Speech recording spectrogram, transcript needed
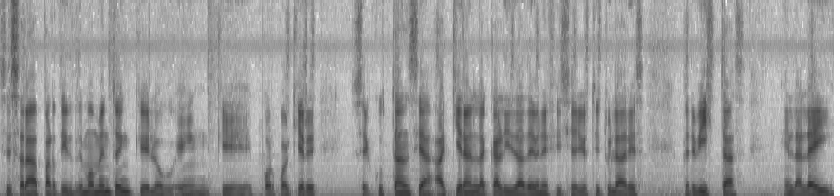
cesará a partir del momento en que, en que por cualquier circunstancia adquieran la calidad de beneficiarios titulares previstas en la ley,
